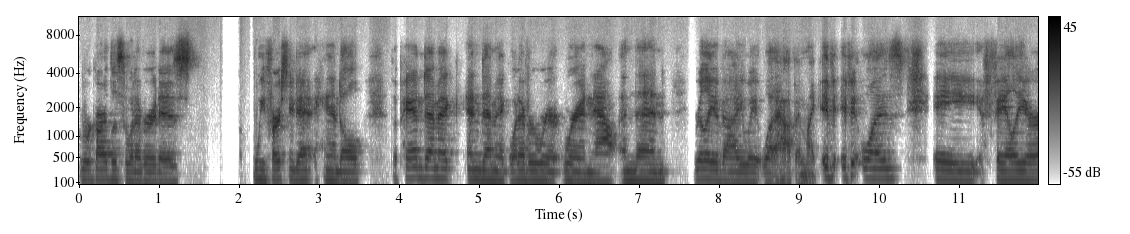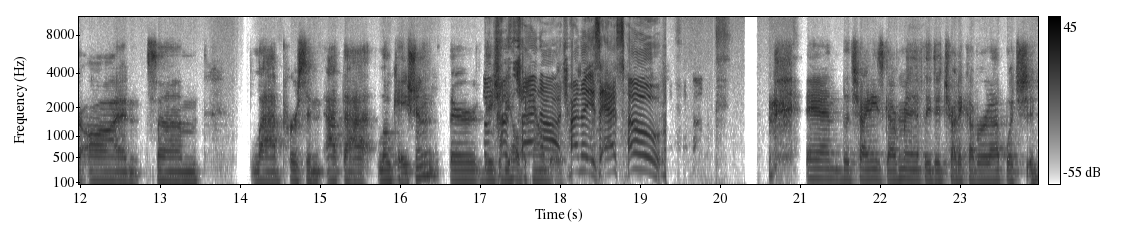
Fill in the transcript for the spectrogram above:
regardless of whatever it is, we first need to handle the pandemic, endemic, whatever we're we're in now, and then really evaluate what happened. Like if if it was a failure on some lab person at that location, they're they should be held accountable. China is asshole. And the Chinese government, if they did try to cover it up, which it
